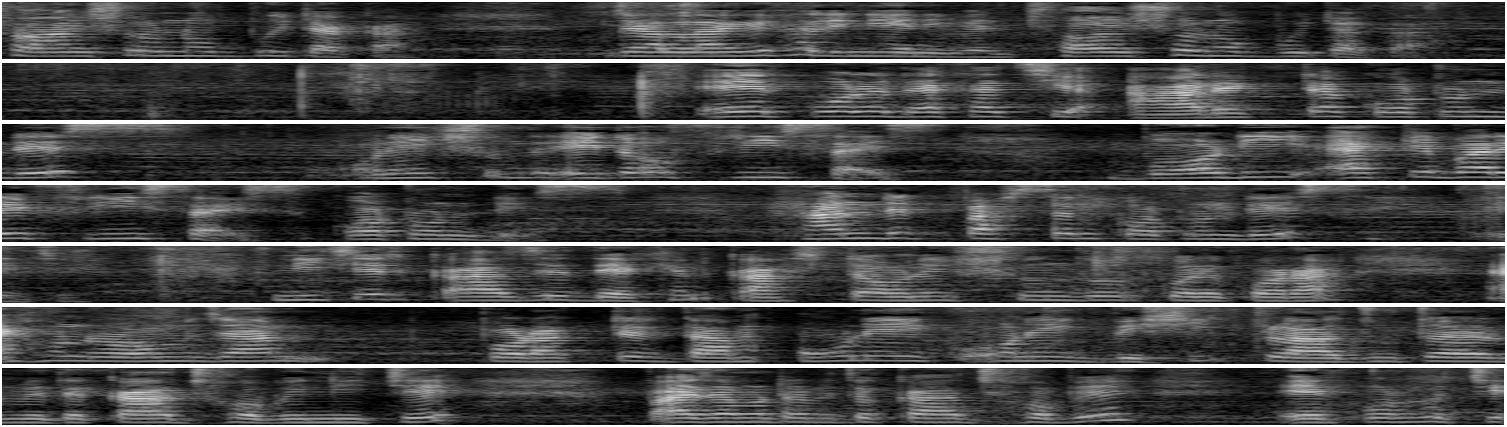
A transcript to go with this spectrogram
ছয়শো নব্বই টাকা। যার লাগে খালি নিয়ে নেবেন। ছয়শো নব্বই টাকা। এরপরে দেখাচ্ছি আর একটা কটন ড্রেস অনেক সুন্দর, এটাও ফ্রি সাইজ বডি একেবারে free size cotton dress hundred percent cotton dress এই যে, নিচের কাজে দেখেন, কাজটা অনেক সুন্দর করে করা। এখন রমজান প্রোডাক্টের দাম অনেক অনেক বেশি। প্লাজোটার মধ্যে কাজ হবে নিচে, পায়জামাটার ভিতরে কাজ হবে। এরপর হচ্ছে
